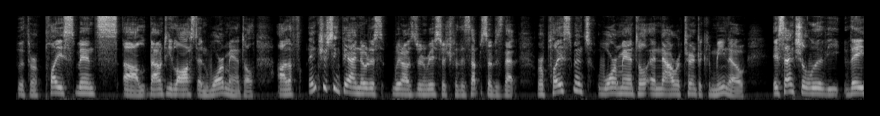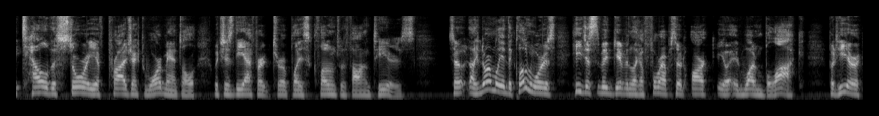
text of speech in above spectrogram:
with replacements, uh, Bounty Lost, and War Mantle. Uh, the f- interesting thing I noticed when I was doing research for this episode is that replacements, War Mantle, and now Return to Kamino essentially they tell the story of Project War Mantle, which is the effort to replace clones with volunteers. So, like normally in the Clone Wars, he just been given like a four episode arc, you know, in one block. But here,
